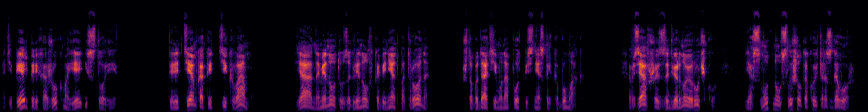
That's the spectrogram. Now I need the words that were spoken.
А теперь перехожу к моей истории. Перед тем, как идти к вам, я на минуту заглянул в кабинет патрона, чтобы дать ему на подпись несколько бумаг. Взявшись за дверную ручку, я смутно услышал какой-то разговор.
